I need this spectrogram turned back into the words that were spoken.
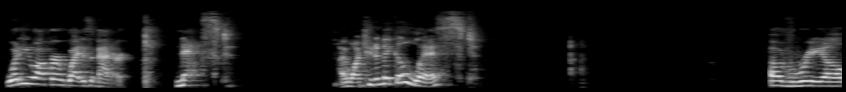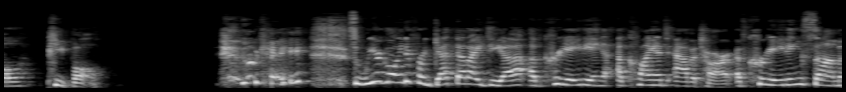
What do you offer? Why does it matter? Next, I want you to make a list of real people. okay. So we are going to forget that idea of creating a client avatar, of creating some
